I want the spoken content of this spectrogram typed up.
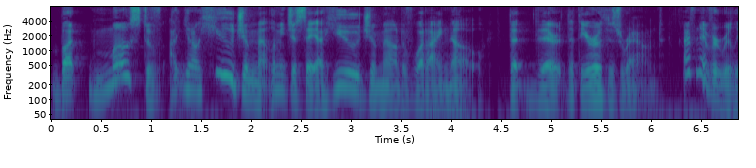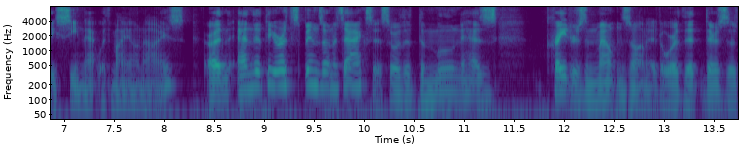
But most of, uh, you know, a huge amount, let me just say, a huge amount of what I know that there that the Earth is round. I've never really seen that with my own eyes, uh, and, and that the Earth spins on its axis, or that the Moon has craters and mountains on it, or that there's a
